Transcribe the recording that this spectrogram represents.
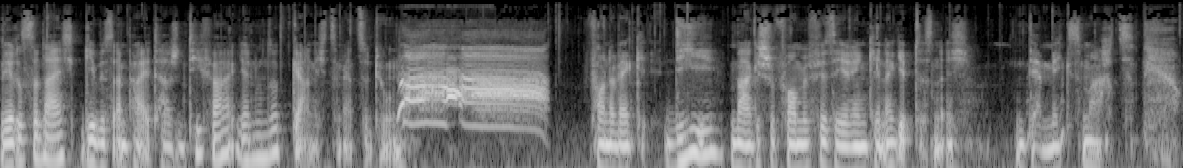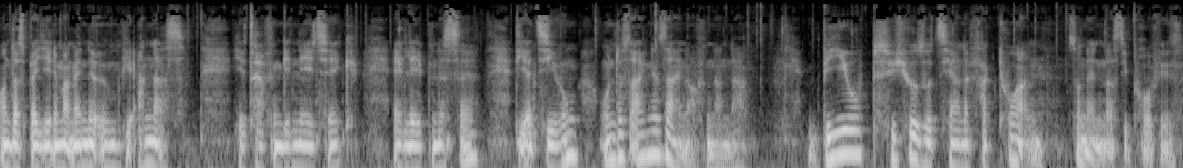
Wäre es so leicht, gäbe es ein paar Etagen tiefer ja nun so gar nichts mehr zu tun. Vorneweg, die magische Formel für Serienkiller gibt es nicht. Der Mix macht's. Und das bei jedem am Ende irgendwie anders. Hier treffen Genetik, Erlebnisse, die Erziehung und das eigene Sein aufeinander. Biopsychosoziale Faktoren, so nennen das die Profis.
